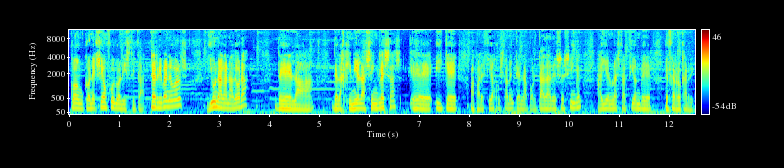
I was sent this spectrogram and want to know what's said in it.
con conexión futbolística. Terry Venables y una ganadora de la de las quinielas inglesas eh, y que aparecía justamente en la portada de ese single, ahí en una estación de, de ferrocarril.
